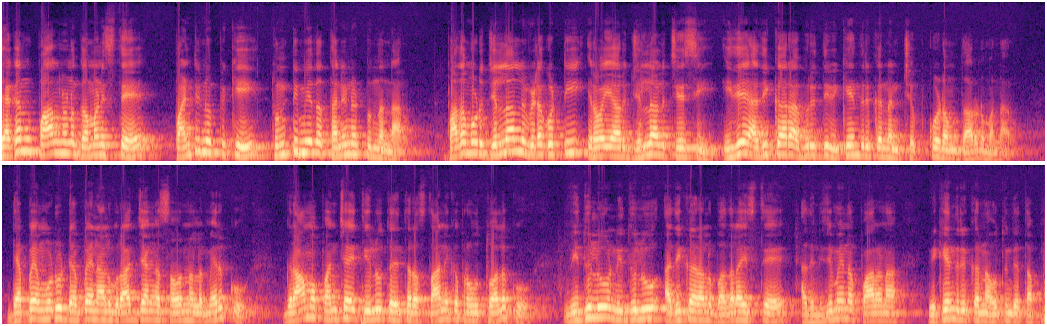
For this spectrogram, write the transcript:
జగన్ పాలనను గమనిస్తే పంటి నొప్పికి తుంటి మీద తనినట్టుందన్నారు పదమూడు జిల్లాలను విడగొట్టి ఇరవై ఆరు జిల్లాలు చేసి ఇదే అధికార అభివృద్ధి వికేంద్రీకరణ అని చెప్పుకోవడం దారుణమన్నారు. డెబ్బై మూడు డెబ్బై నాలుగు రాజ్యాంగ సవరణల మేరకు గ్రామ పంచాయతీలు తదితర స్థానిక ప్రభుత్వాలకు విధులు నిధులు అధికారాలు బదలాయిస్తే అది నిజమైన పాలన వికేంద్రీకరణ అవుతుందే తప్ప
